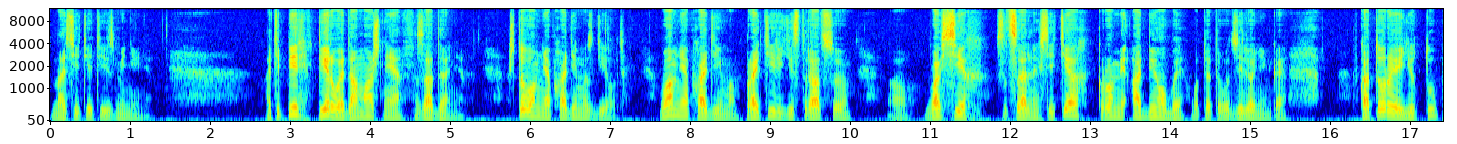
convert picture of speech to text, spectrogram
вносить эти изменения. А теперь первое домашнее задание. Что вам необходимо сделать? Вам необходимо пройти регистрацию а, во всех социальных сетях, кроме амебы, вот это вот зелененькое, в которые YouTube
